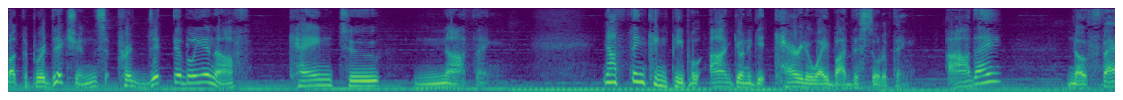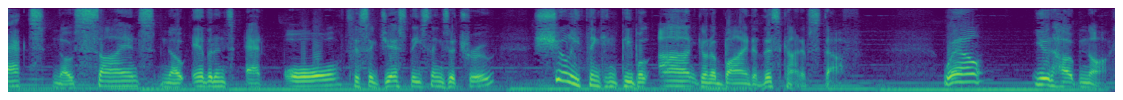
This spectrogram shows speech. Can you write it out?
but the predictions, predictably enough, came to nothing. Now, thinking people aren't going to get carried away by this sort of thing, are they? no facts, no science, no evidence at all to suggest these things are true? Surely thinking people aren't going to buy into this kind of stuff. Well, you'd hope not.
